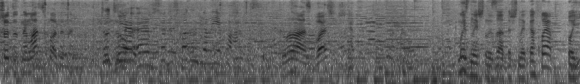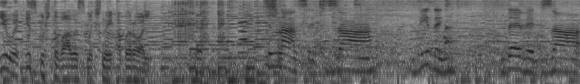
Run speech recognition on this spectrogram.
Що тут нема сходинок? Тут є е, всюди сходинки, але є пандус. Клас, бачиш? Ми знайшли затишне кафе, поїли і скуштували смачний апероль. 17 за Відень, 9 за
